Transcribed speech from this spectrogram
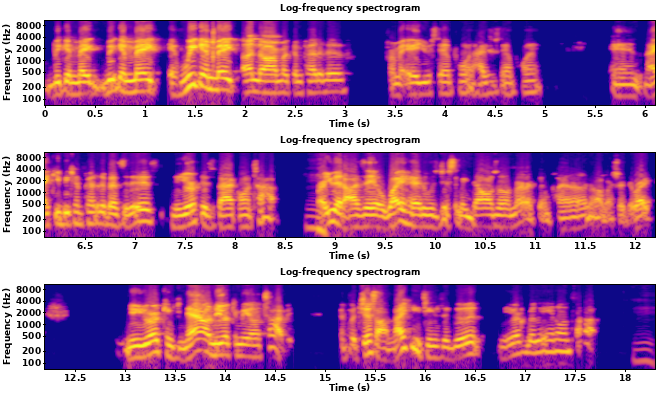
we can make we can make if we can make Under Armour competitive from an AU standpoint, high school standpoint, and Nike be competitive as it is, New York is back on top. Mm. Right? You had Isaiah Whitehead, who was just a McDonald's All American player. I don't on Under Armour shirt, right? New York can now New York can be on top. But just our Nike teams are good, New York really ain't on top. Mm.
